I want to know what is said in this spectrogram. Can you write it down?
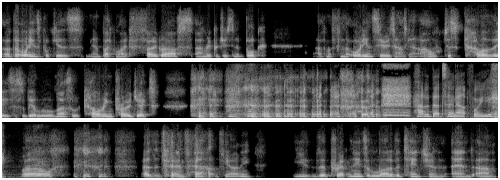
Uh, the audience book is you know, black and white photographs um, reproduced in a book from the audience series. I was going, oh, just color these. This would be a little nice little coloring project. How did that turn out for you? Well, as it turns out, Tiarney, you, the prep needs a lot of attention and um,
